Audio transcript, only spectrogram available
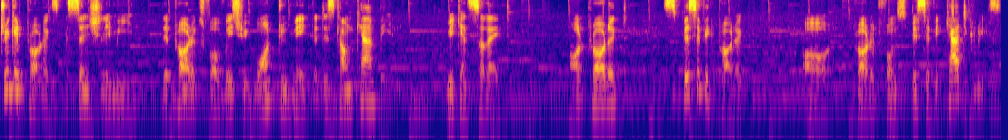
Triggered products essentially mean the products for which we want to make the discount campaign. We can select all product, specific product, or product from specific categories.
